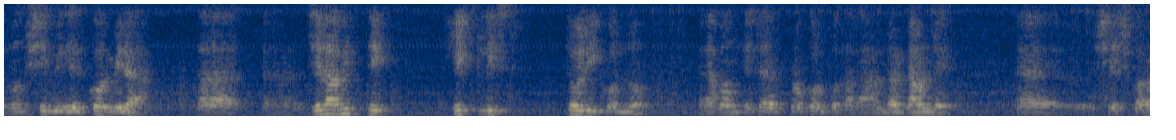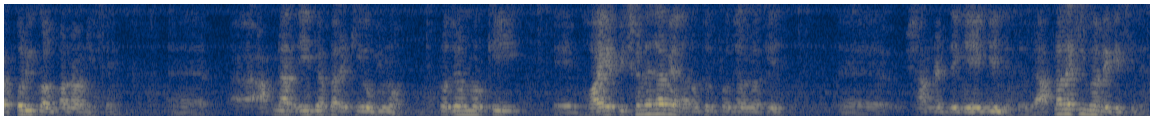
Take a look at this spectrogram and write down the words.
এবং শিবিরের কর্মীরা তারা জেলাভিত্তিক হিট লিস্ট তৈরি করল এবং এটার প্রকল্প তারা আন্ডারগ্রাউন্ডে শেষ করার পরিকল্পনাও নিছে। আপনার এই ব্যাপারে কি অভিমত? প্রজন্ম কি ভয়ে পিছনে যাবে না নতুন প্রজন্মকে সামনের দিকে এগিয়ে যেতে হবে? আপনারা কীভাবে গেছিলেন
